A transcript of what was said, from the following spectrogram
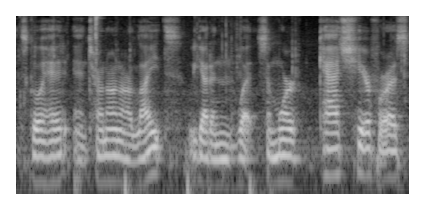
Let's go ahead and turn on our light. We got in, what, some more cash here for us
